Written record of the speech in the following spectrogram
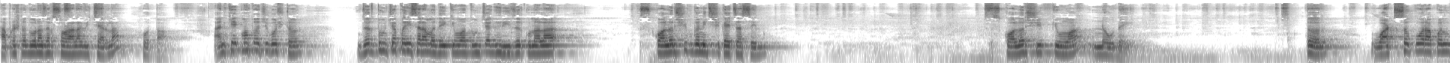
हा प्रश्न दोन हजार सोळाला विचारला होता. आणखी एक महत्वाची गोष्ट जर तुमच्या परिसरामध्ये किंवा तुमच्या घरी जर कुणाला स्कॉलरशिप गणित शिकायचं असेल स्कॉलरशिप किंवा नवोदय तर व्हॉट्सअपवर आपण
